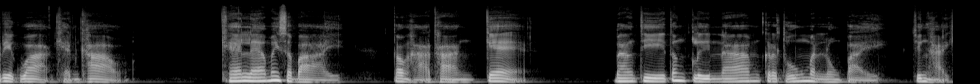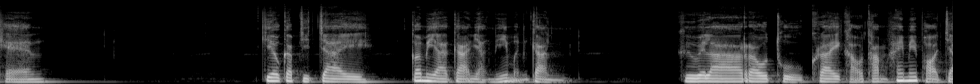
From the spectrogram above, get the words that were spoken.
เรียกว่าแขนข้าว แค้นแล้วไม่สบาย ต้องหาทางแก้ บางทีต้องกลืนน้ำกระทุ้งมันลงไป จึงหายแค้น เกี่ยวกับจิตใจก็มีอาการอย่างนี้เหมือนกัน คือเวลาเราถูกใครเขาทำให้ไม่พอใจ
